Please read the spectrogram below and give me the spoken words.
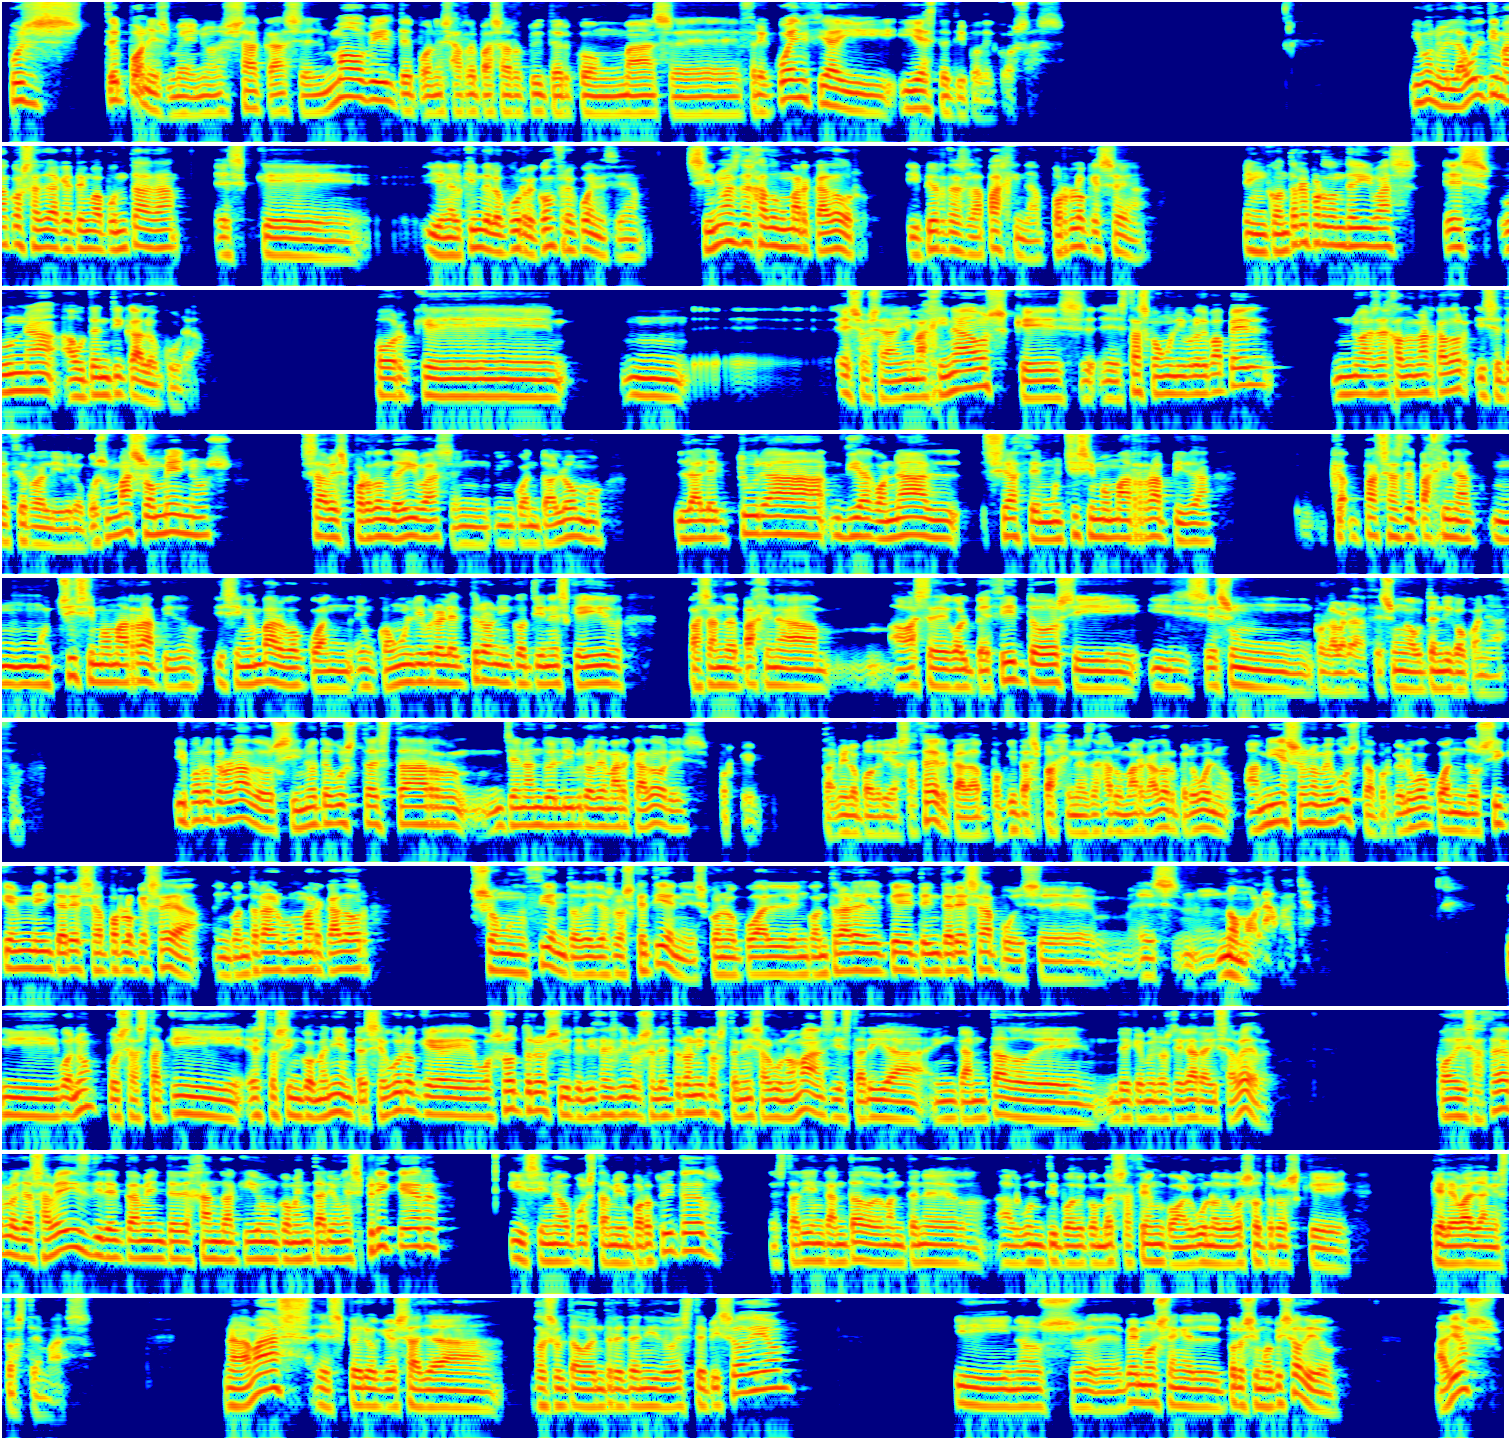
pues te pones menos, sacas el móvil, te pones a repasar Twitter con más eh, frecuencia y, y este tipo de cosas. Y bueno, y la última cosa ya que tengo apuntada es que, y en el Kindle ocurre con frecuencia, si no has dejado un marcador y pierdes la página por lo que sea, encontrar por dónde ibas es una auténtica locura. Porque mm, eso, o sea, imaginaos que estás con un libro de papel, no has dejado el marcador y se te cierra el libro. Pues más o menos sabes por dónde ibas en, en cuanto al lomo. La lectura diagonal se hace muchísimo más rápida, pasas de página muchísimo más rápido y sin embargo con un libro electrónico tienes que ir pasando de página a base de golpecitos y, es un, pues la verdad, es un auténtico coñazo. Y por otro lado, si no te gusta estar llenando el libro de marcadores, porque también lo podrías hacer, cada poquitas páginas dejar un marcador, pero bueno, a mí eso no me gusta, porque luego cuando sí que me interesa, por lo que sea, encontrar algún marcador, son un ciento de ellos los que tienes, con lo cual encontrar el que te interesa, pues eh, es, no mola, vaya. Y bueno, pues hasta aquí estos inconvenientes. Seguro que vosotros, si utilizáis libros electrónicos, tenéis alguno más y estaría encantado de, que me los llegarais a ver. Podéis hacerlo, ya sabéis, directamente dejando aquí un comentario en Spreaker y si no, pues también por Twitter. Estaría encantado de mantener algún tipo de conversación con alguno de vosotros que, que le vayan estos temas. Nada más, espero que os haya resultado entretenido este episodio y nos eh, vemos en el próximo episodio. Adiós.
